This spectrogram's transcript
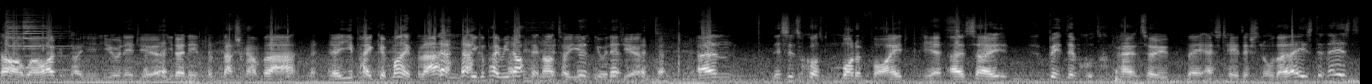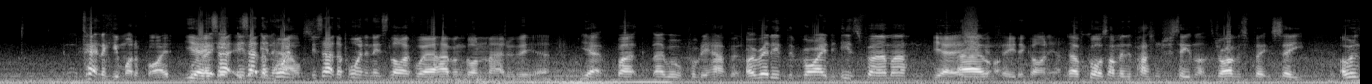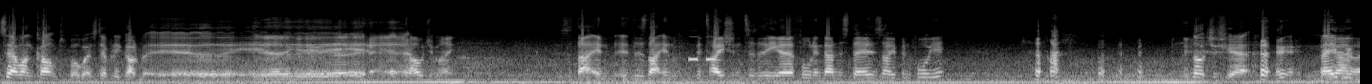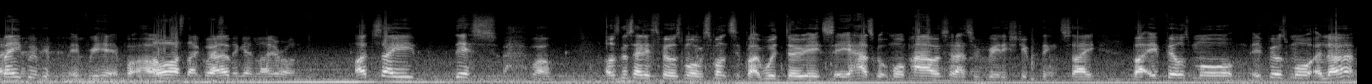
Oh well, I can tell you you're an idiot. You don't need the dash cam for that. You, know, you pay good money for that. You, can pay me nothing. I'll tell you you're an idiot. Um, this is of course modified. Yes. Uh, so a bit difficult to compare it to the ST edition, although there's there's technically modified. Yeah, it's at, in- it's at the point. It's at the point in its life where I haven't gone mad with it yet. Yeah, but that will probably happen. Already the ride is firmer. Yeah, you Um, can feed it, can't you? Now, of course, I'm in the passenger seat, not the driver's seat. I wouldn't say I'm uncomfortable, but it's definitely kind of. Uh, uh, uh, Told you, mate. Is that in, is that invitation to the uh, falling down the stairs open for you? Not just yet. Maybe, Yeah, maybe if, if we hit a pothole. I'll ask that question Um, again later on. I'd say this. Well, I was going to say this feels more responsive, but I would do. It's it has got more power, so that's a really stupid thing to say. But it feels more. It feels more alert.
